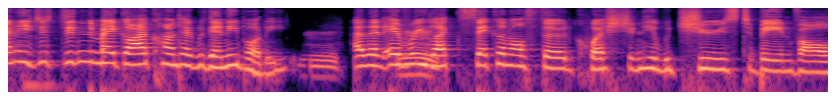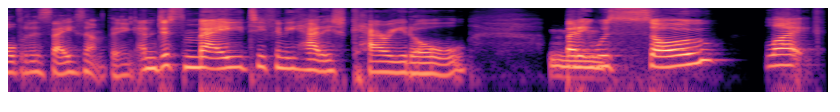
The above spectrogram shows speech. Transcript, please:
and he just didn't make eye contact with anybody. Mm. And then every Mm. like second or third question, he would choose to be involved and say something, and just made Tiffany Haddish carry it all. But it Mm. was so like.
